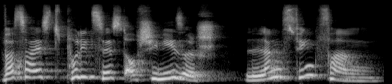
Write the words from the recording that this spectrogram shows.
Was heißt Polizist auf Chinesisch? Lang Fing Fang.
